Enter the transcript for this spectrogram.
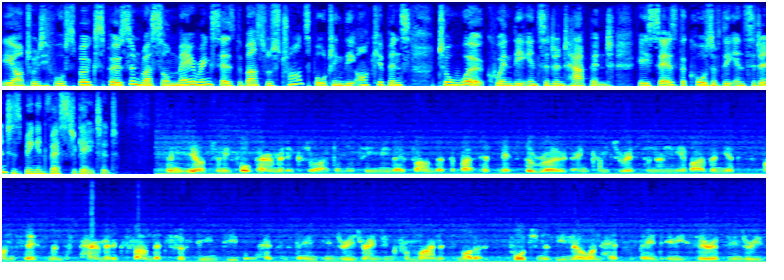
ER24 spokesperson Russell Meiring says the bus was transporting the occupants to work when the incident happened. He says the cause of the incident is being investigated. When ER24 paramedics arrived on the scene, they found that the bus had left the road and come to rest in a nearby vineyard. On assessment, paramedics found that 15 people had sustained injuries ranging from minor to moderate. Fortunately, no one had sustained any serious injuries.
